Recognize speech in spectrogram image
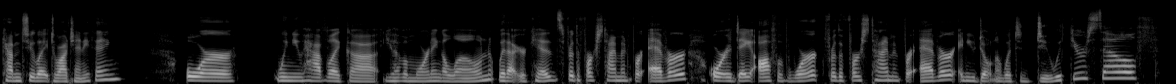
kind of too late to watch anything. Or when you have like a you have a morning alone without your kids for the first time in forever or a day off of work for the first time in forever and you don't know what to do with yourself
